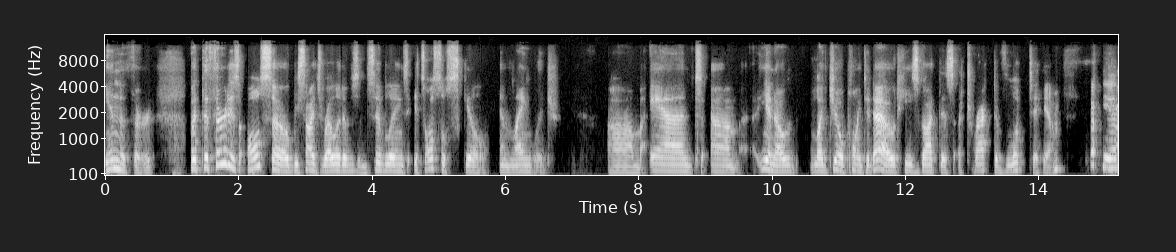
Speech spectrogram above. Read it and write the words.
in the third. But the third is also, besides relatives and siblings, it's also skill and language. Um, and, um, you know, like Jill pointed out, he's got this attractive look to him. yeah,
